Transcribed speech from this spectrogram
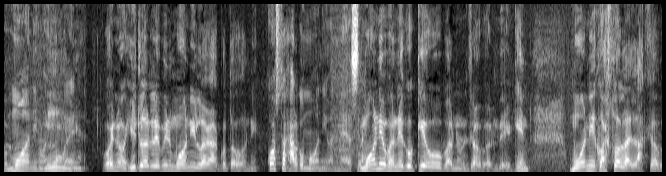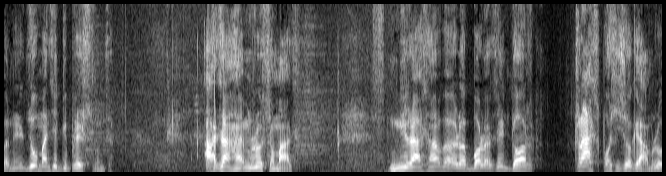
मोहनी होइन? होइन हिटलरले पनि मोहनी लगाएको त हो नि। कस्तो खालको मोहनी भन्ने मोहनी भनेको के हो भन्नुहुन्छ भनेदेखि मोहनी कस्तोलाई लाग्छ भने जो मान्छे डिप्रेस हुन्छ। आज हाम्रो समाज निराशाबाट बाट चाहिँ डर त्रास पसिसक्यो हाम्रो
